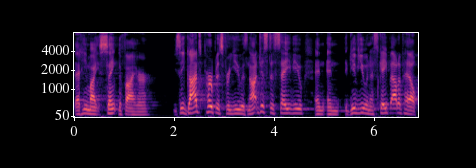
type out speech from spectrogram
that he might sanctify her you see, God's purpose for you is not just to save you and, and give you an escape out of hell.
